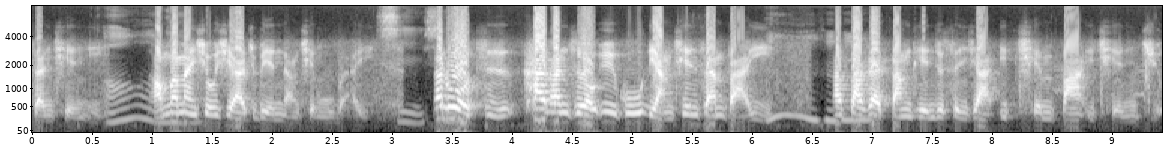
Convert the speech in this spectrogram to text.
三千亿，然后慢慢休息来就变成两千五百亿。是，那如果只开盘只有预估两千三百亿，那大概当天就剩下一千八、一千九。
